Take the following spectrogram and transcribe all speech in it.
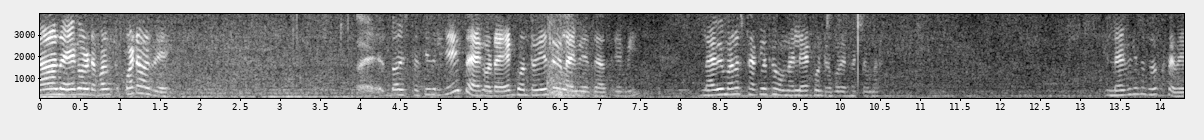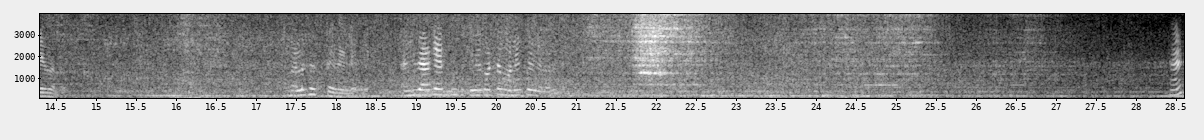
না না, এগারোটা কয়টা বাজে? দশটা ছিচল্লিশ, এই তো এগারোটা, এক ঘণ্টা হয়েছে লাইভে আছে আছি আমি। লাইভে মানুষ থাকলে থাকো নাহলে এক ঘণ্টা পরে থাকতাম না। লাইভে কিন্তু সাবস্ক্রাইব হয়ে গেল ভালো সাবস্ক্রাইব হয়ে যাবে আমি আগে একদম কিনে করতাম, অনেক হয়ে গেল হ্যাঁ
